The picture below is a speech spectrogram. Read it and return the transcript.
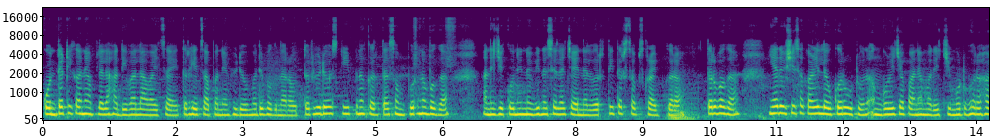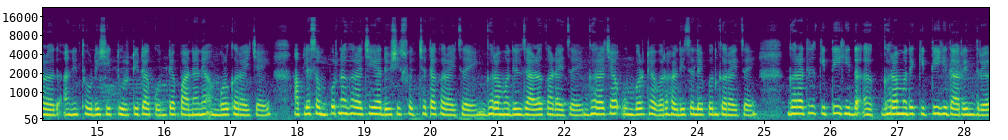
कोणत्या ठिकाणी आपल्याला हा दिवा लावायचा आहे तर हेच आपण या व्हिडिओमध्ये बघणार आहोत. तर व्हिडिओ स्किप न करता संपूर्ण बघा. आणि जे कोणी नवीन असेल या चॅनलवरती तर सबस्क्राईब करा. तर बघा या दिवशी सकाळी लवकर उठून अंघोळीच्या पाण्यामध्ये चिमूटभर हळद आणि थोडीशी तुरटी टाकून त्या पाण्याने अंघोळ करायची आहे. आपल्या संपूर्ण घराची या दिवशी स्वच्छता करायचं आहे. घरामधील जाळं काढायचं आहे. घराच्या उंबरठ्यावर हळदीचं लेपन करायचं आहे. घरातील कितीही दा घरामध्ये कितीही दारिद्र्य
